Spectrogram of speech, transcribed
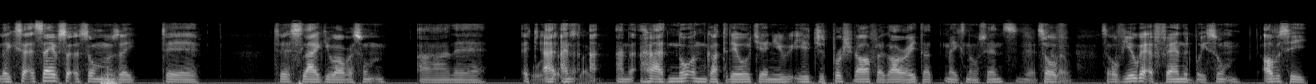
like say if someone was like to to slag you over something and uh, it, and, and, slag? and had nothing got to do with you and you you just brush it off like all right that makes no sense. Yeah, so if, out. so if you get offended by something, obviously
